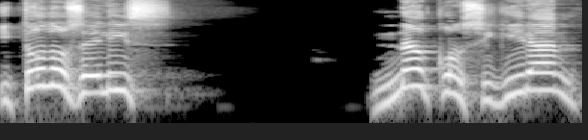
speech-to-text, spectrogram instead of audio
E todos eles não conseguiram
